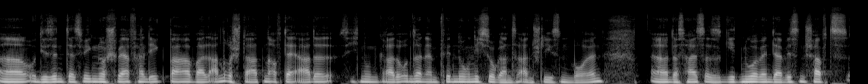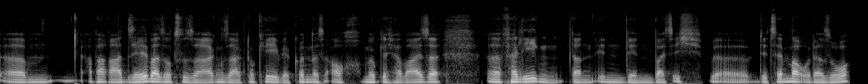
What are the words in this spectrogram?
Äh, und die sind deswegen nur schwer verlegbar, weil andere Staaten auf der Erde sich nun gerade unseren Empfindungen nicht so ganz anschließen wollen. Äh, das heißt, also, es geht nur, wenn der Wissenschaftsapparat selber sozusagen sagt, okay, wir können das auch möglicherweise äh, verlegen, dann in den, weiß ich, Dezember oder so.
